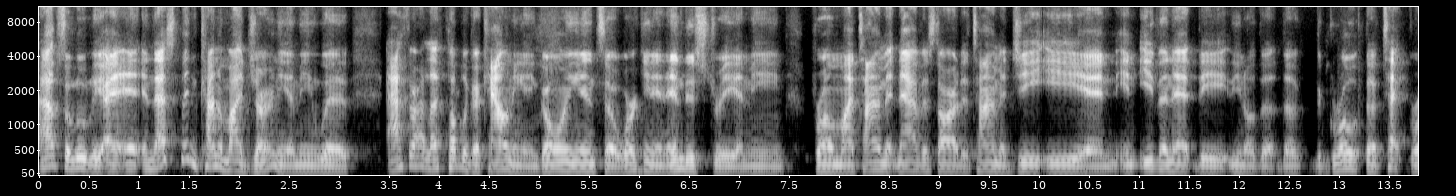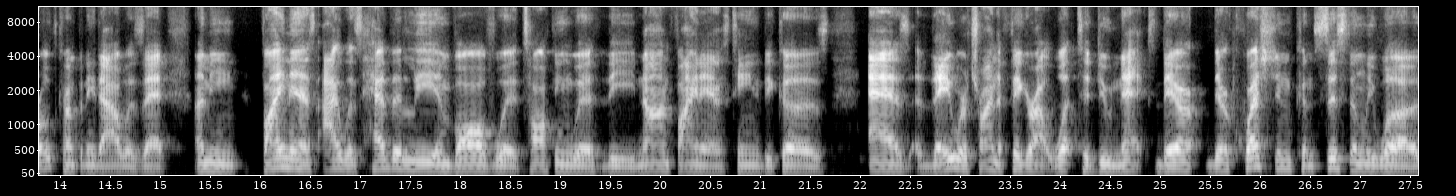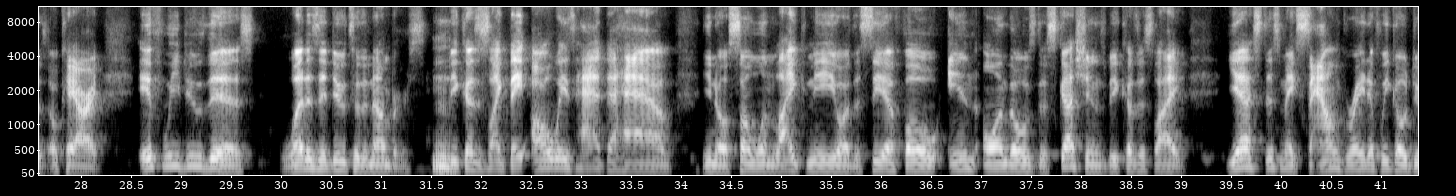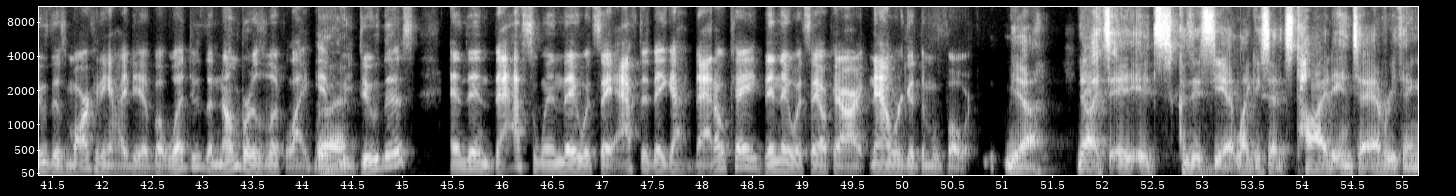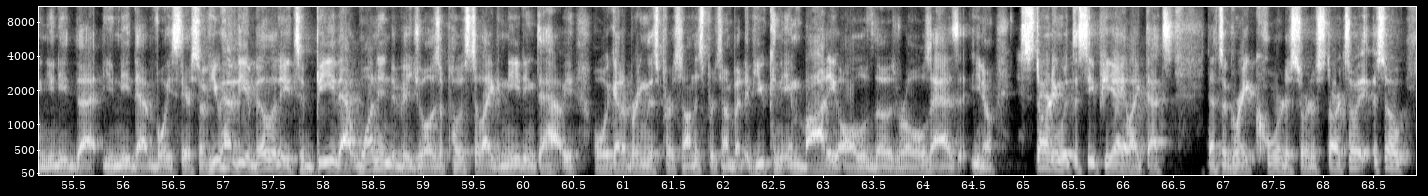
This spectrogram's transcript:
Absolutely, I, and that's been kind of my journey. I mean, with after I left public accounting and going into working in industry, I mean, from my time at Navistar to time at GE and, and even at the, you know, the, the, the growth, the tech growth company that I was at, I mean, finance, I was heavily involved with talking with the non-finance teams because as they were trying to figure out what to do next, their, their question consistently was, okay, all right, if we do this, what does it do to the numbers? Mm. Because it's like they always had to have, you know, someone like me or the CFO in on those discussions because it's like, yes, this may sound great if we go do this marketing idea, but what do the numbers look like right. if we do this? And then that's when they would say, after they got that okay, then they would say, okay, all right, now we're good to move forward. Yeah. No, it's it's because it's yeah, like you said, it's tied into everything, and you need that you need that voice there. So if you have the ability to be that one individual, as opposed to like needing to have, well, we got to bring this person on, this person on, but if you can embody all of those roles as you know, starting with the CPA, like that's that's a great core to sort of start. So so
